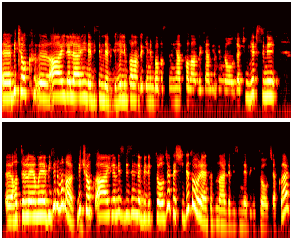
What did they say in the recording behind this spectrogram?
E, Birçok e, aileler yine bizimle birlikte. Helin Palandöken'in babası Nihat Palandöken bizimle olacak. Şimdi hepsini e, hatırlayamayabilirim ama birçok ailemiz bizimle birlikte olacak ve şiddet uğrayan kadınlar da bizimle birlikte olacaklar.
